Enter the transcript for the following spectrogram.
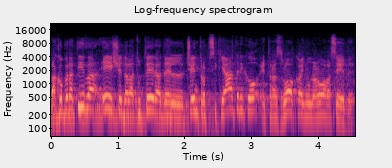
La cooperativa esce dalla tutela del centro psichiatrico e trasloca in una nuova sede.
